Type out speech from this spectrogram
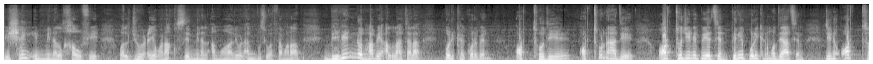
বিশাইইম মিনাল খাউফি ওয়াল ওয়া নাকসিম মিনাল আমওয়ালি ওয়াল আনফুসি ওয়াথ থামারাত বিভিন্নভাবে আল্লাহ তালা পরীক্ষা করবেন। অর্থ দিয়ে অর্থ না দিয়ে অর্থ যিনি পেয়েছেন তিনি পরীক্ষার মধ্যে আছেন। যিনি অর্থ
